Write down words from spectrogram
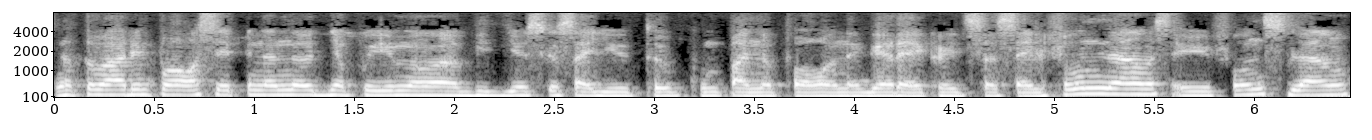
natuwa rin po ako kasi pinanood niya po yung mga videos ko sa YouTube kung paano po ako nag-record sa cellphone lang, sa earphones lang.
